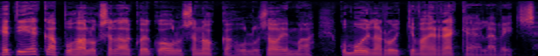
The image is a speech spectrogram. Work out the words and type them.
Heti eka puhalluksella alkoi koulussa nokkahullu soimaa, kun muilla ruikki vain räkää lävitse.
